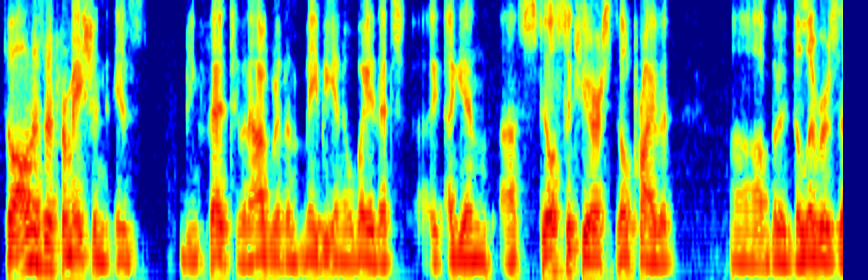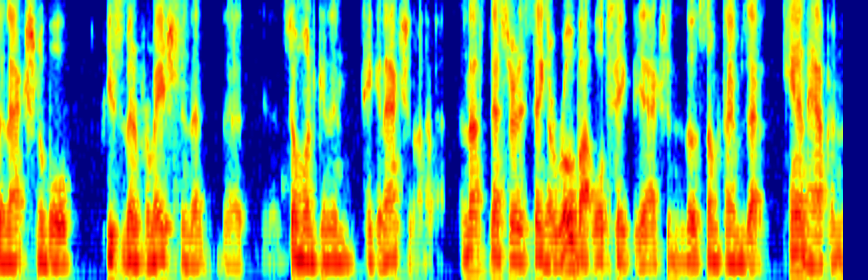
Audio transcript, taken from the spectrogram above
so all this information is being fed to an algorithm, maybe in a way that's again uh, still secure, still private, uh, but it delivers an actionable piece of information that that someone can then take an action on it. I'm not necessarily saying a robot will take the action, though sometimes that can happen.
